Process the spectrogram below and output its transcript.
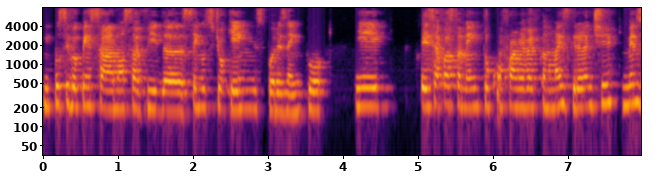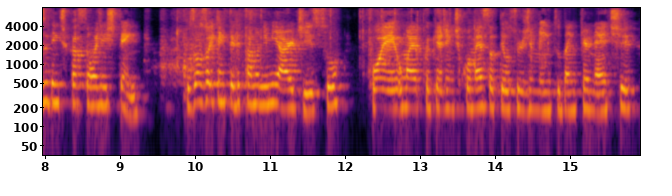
impossível pensar nossa vida sem os videogames, por exemplo. E esse afastamento, conforme vai ficando mais grande, menos identificação a gente tem. Os anos 80 ele está no limiar disso. Foi uma época que a gente começa a ter o surgimento da internet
